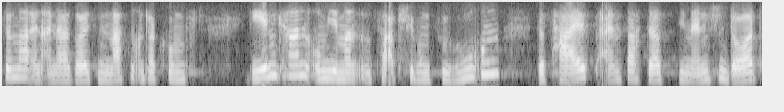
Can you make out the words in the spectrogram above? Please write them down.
Zimmer in einer solchen Massenunterkunft gehen kann, um jemanden zur Abschiebung zu suchen. Das heißt einfach, dass die Menschen dort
